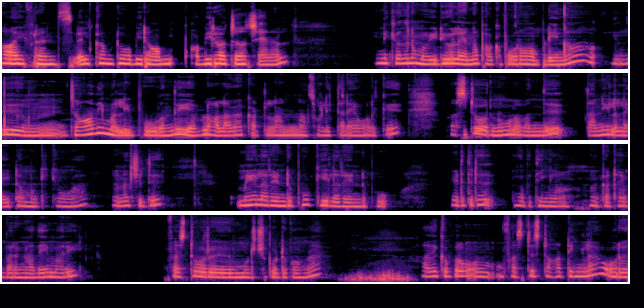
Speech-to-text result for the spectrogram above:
Hi friends welcome to Abhiram Abiraja channel இன்றைக்கி வந்து நம்ம வீடியோவில் என்ன பார்க்க போகிறோம் அப்படின்னா இது ஜாதி மல்லிகைப்பூ வந்து எவ்வளோ அழகாக கட்டலான்னு நான் சொல்லித்தரேன் உங்களுக்கு. ஃபஸ்ட்டு ஒரு நூலை வந்து தண்ணியில் லைட்டாக முக்கிக்கோங்க. நினச்சிட்டு மேலே ரெண்டு பூ கீழே ரெண்டு பூ. எடுத்துகிட்டு இங்கே பார்த்தீங்களா நான் கட்டுறேன் பாருங்கள் அதே மாதிரி. ஃபஸ்ட்டு ஒரு முடிச்சு போட்டுக்கோங்க. அதுக்கப்புறம் ஃபஸ்ட்டு ஸ்டார்டிங்கில் ஒரு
